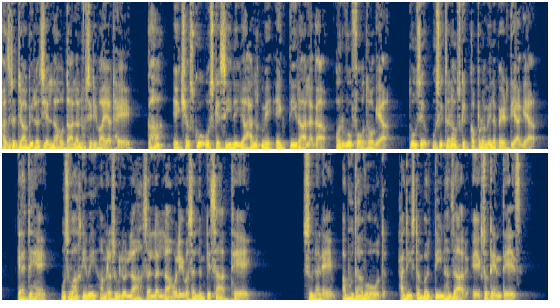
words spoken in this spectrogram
حضرت جابر رضی اللہ تعالیٰ عنہ سے روایت ہے۔ کہا، ایک شخص کو اس کے سینے یا حلق میں ایک تیرا لگا اور وہ فوت ہو گیا۔ تو اسے اسی طرح اس کے کپڑوں میں لپیٹ دیا گیا۔ کہتے ہیں، اس واقعے میں ہم رسول اللہ صلی اللہ علیہ وسلم کے ساتھ تھے۔ سننے، ابو داود، حدیث نمبر تین ہزار ایک سو تینتیس۔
